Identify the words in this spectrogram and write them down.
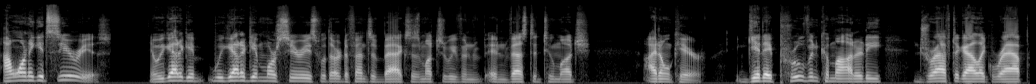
I want to get serious, and we got to get we got to get more serious with our defensive backs. As much as we've in, invested too much, I don't care get a proven commodity, draft a guy like Rapp,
